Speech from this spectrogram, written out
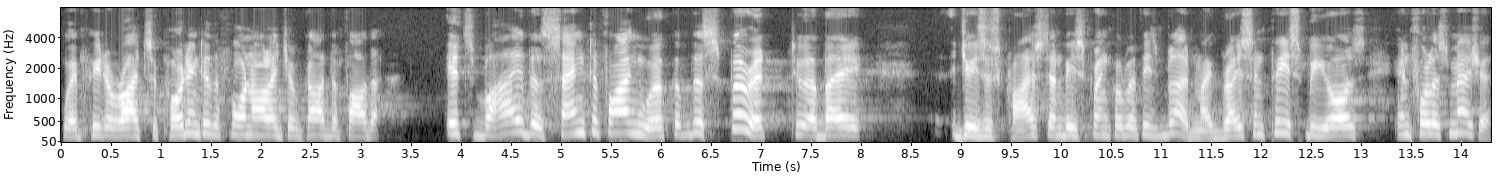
where Peter writes, according to the foreknowledge of God the Father, it's by the sanctifying work of the Spirit to obey Jesus Christ and be sprinkled with his blood. May grace and peace be yours in fullest measure.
